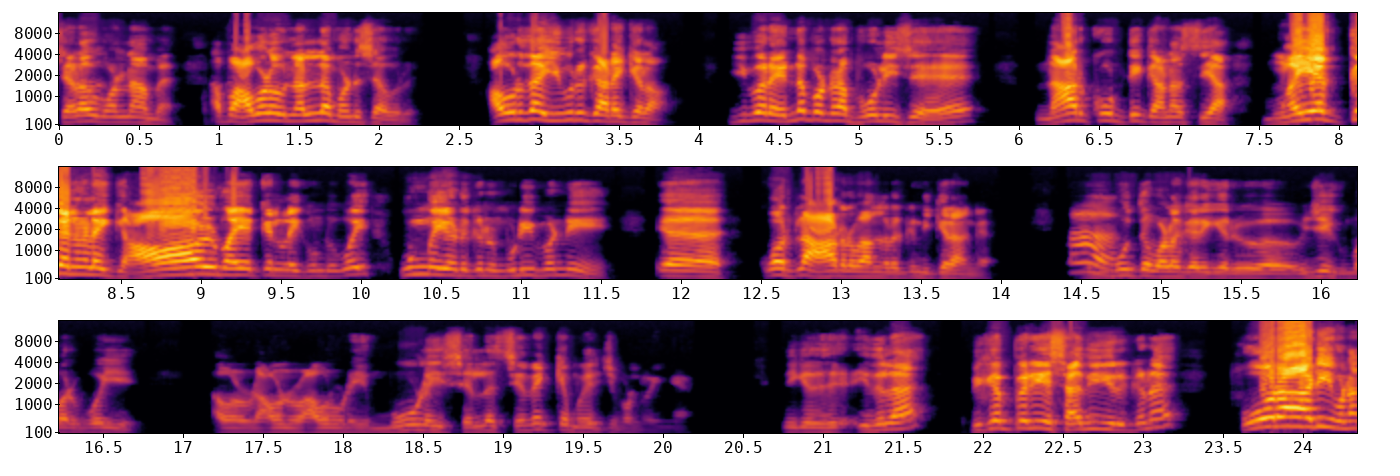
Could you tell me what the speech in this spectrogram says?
செலவு பண்ணாமல் அப்போ அவ்வளவு நல்ல மனுஷன் அவர். அவர் தான் இவருக்கு அடைக்கலாம். இவரை என்ன பண்ணுறா போலீஸு? நார்கோட்டிக் அனஸ்தியா மயக்க நிலைக்கு ஆள் மயக்க நிலை கொண்டு போய் உண்மை எடுக்கணும் முடிவு பண்ணி கோர்ட்டில் ஆர்டர் வாங்குறதுக்கு நிற்கிறாங்க மூத்த வழக்கறிஞர் விஜயகுமார் போய் அவனோட அவனோட அவனுடைய மூளை செல்ல சிதைக்க முயற்சி பண்ணுறீங்க நீங்கள் இதில் மிகப்பெரிய சதி இருக்குன்னு போராடி இவனை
